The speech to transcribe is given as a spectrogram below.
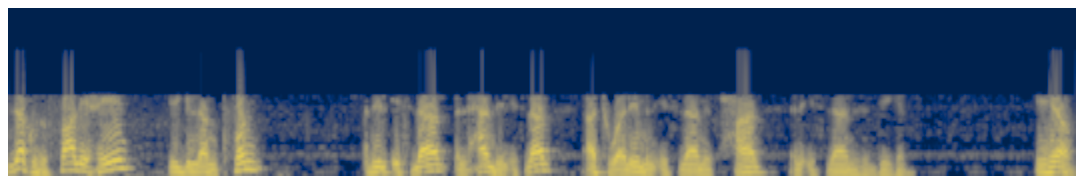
لاكد الصالحين. يقلن طفن ذي الإسلام الحان ذي الإسلام أتوالي من الإسلام. صحان. الإسلام زديقا إيه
